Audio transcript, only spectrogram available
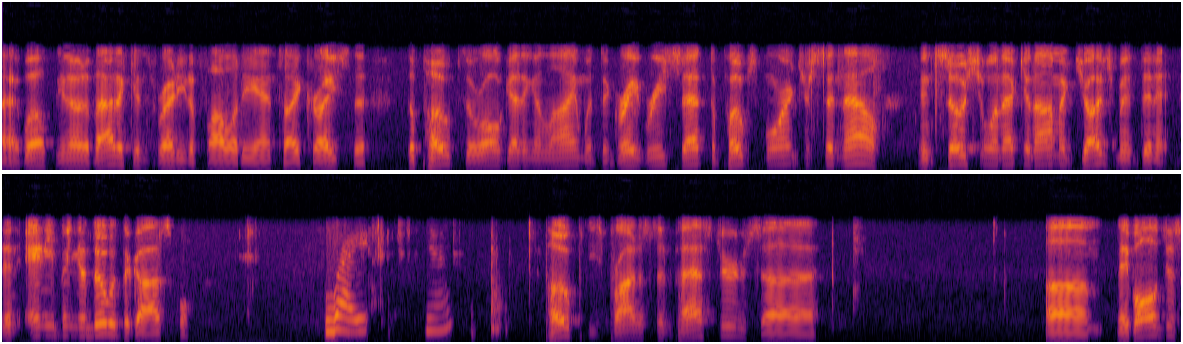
Eh, Well, you know the Vatican's ready to follow the Antichrist. The the popes are all getting in line with the Great Reset. The Pope's more interested now in social and economic judgment than than anything to do with the gospel. Right. Yeah. Pope, these Protestant pastors, uh, um, they've all just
